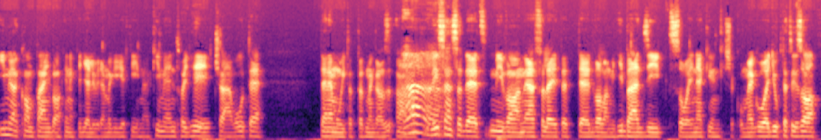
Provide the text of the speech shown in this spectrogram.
e-mail kampányba, akinek egy előre megírt e-mail kiment, hogy hé, csávó, te, te nem újítottad meg az, a Á. licenszedet, mi van, elfelejtetted, valami hibázik, szólj nekünk, és akkor megoldjuk. Tehát ez a,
